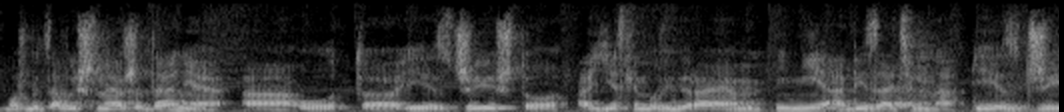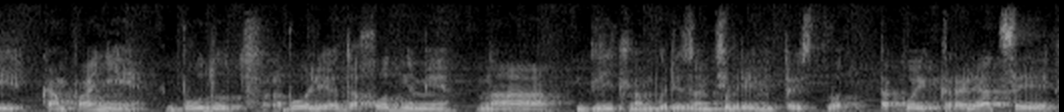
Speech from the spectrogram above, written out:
может быть, завышенные ожидания а, от ESG, что а, если мы выбираем не обязательно ESG компании, будут более доходными на длительном горизонте времени. То есть вот такой корреляции,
